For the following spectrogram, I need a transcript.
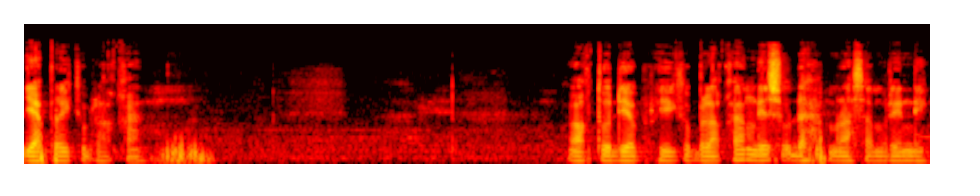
dia pergi ke belakang. Waktu dia pergi ke belakang dia sudah merasa merinding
